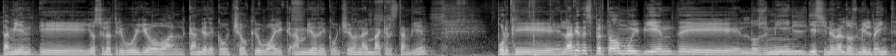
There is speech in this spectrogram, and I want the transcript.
También eh, yo se lo atribuyo al cambio de coacheo que hubo ahí, cambio de coacheo en linebackers también. Porque él había despertado muy bien del 2019 al 2020.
